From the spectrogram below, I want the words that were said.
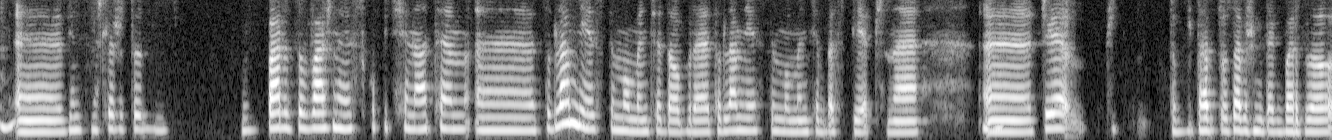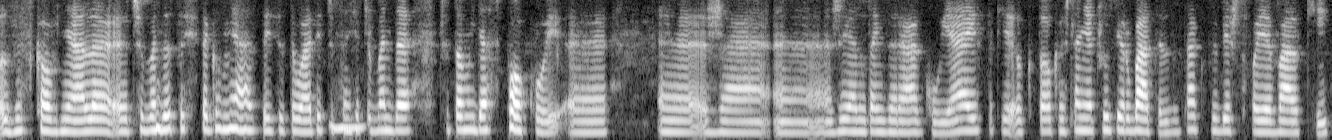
Mhm. E, więc myślę, że to bardzo ważne jest skupić się na tym, e, co dla mnie jest w tym momencie dobre, co dla mnie jest w tym momencie bezpieczne. Mhm. Czy ja, to, to zabrzmi tak bardzo zyskownie, ale czy będę coś z tego miała, z tej sytuacji, czy w sensie, czy będę, czy to mi da spokój, E, że, e, że ja tutaj zareaguję. Jest takie to określenie choose your battles, tak? Wybierz swoje walki.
